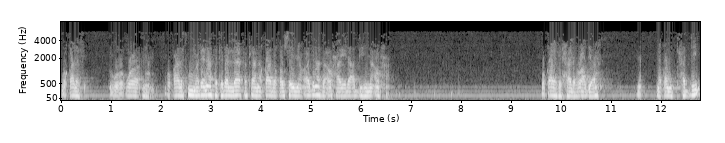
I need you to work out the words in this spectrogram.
وقال ونعم وقال ثم دنا فتدلى فكان قاب قوسين أو أدنى فأوحى إلى عبده ما أوحى. وقال في الحالة الرابعة مقام التحدي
